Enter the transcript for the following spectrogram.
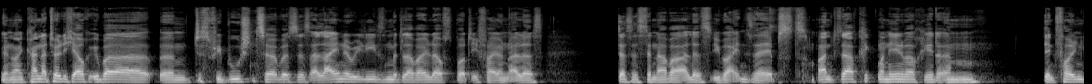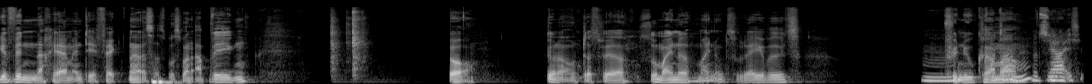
Ja, man kann natürlich auch über ähm, Distribution Services alleine releasen, mittlerweile auf Spotify und alles. Das ist dann aber alles über einen selbst. Und da kriegt man eben auch jeder, ähm, den vollen Gewinn nachher im Endeffekt. Ne? Das muss man abwägen. Ja, genau, das wäre so meine Meinung zu Labels. Mhm. Für Newcomer. Ja, ich,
